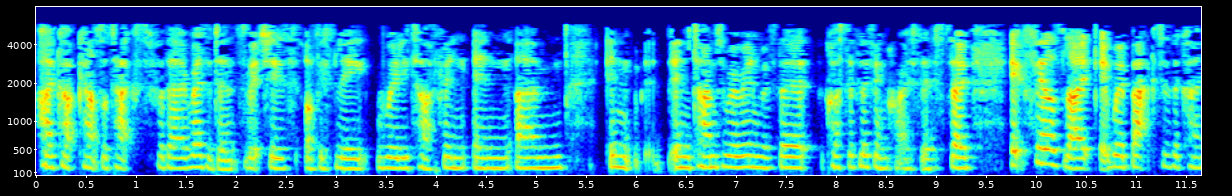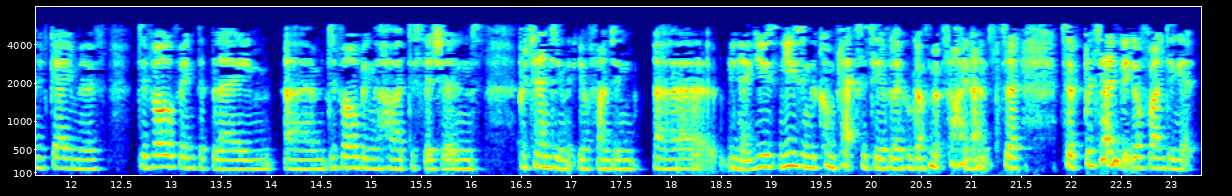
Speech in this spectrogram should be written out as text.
hike up council tax for their residents, which is obviously really tough in in um, in in the times we're in with the cost of living crisis. So it feels like it, we're back to the kind of game of devolving the blame, um, devolving the hard decisions, pretending that you're funding, uh, you know, use, using the complexity of local government finance to to pretend that you're funding it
